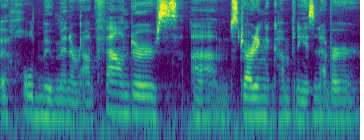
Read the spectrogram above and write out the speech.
a whole movement around founders. Um, starting a company is never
